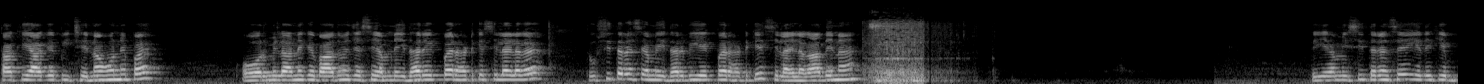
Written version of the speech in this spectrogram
ताकि आगे पीछे ना होने पाए। और मिलाने के बाद में जैसे हमने इधर एक पैर हट के सिलाई लगाया तो उसी तरह से हमें इधर भी एक पैर हट के सिलाई लगा देना है। तो ये हम इसी तरह से, ये देखिए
